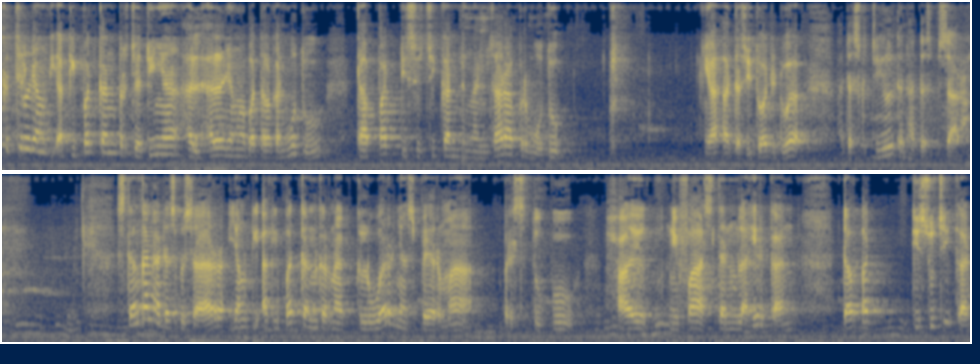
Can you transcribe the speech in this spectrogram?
kecil yang diakibatkan terjadinya hal-hal yang membatalkan wudhu dapat disucikan dengan cara berwudhu. Ya, hadas itu ada dua, hadas kecil dan hadas besar. Sedangkan hadas besar yang diakibatkan karena keluarnya sperma, bersetubuh, haid, nifas, dan melahirkan dapat disucikan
